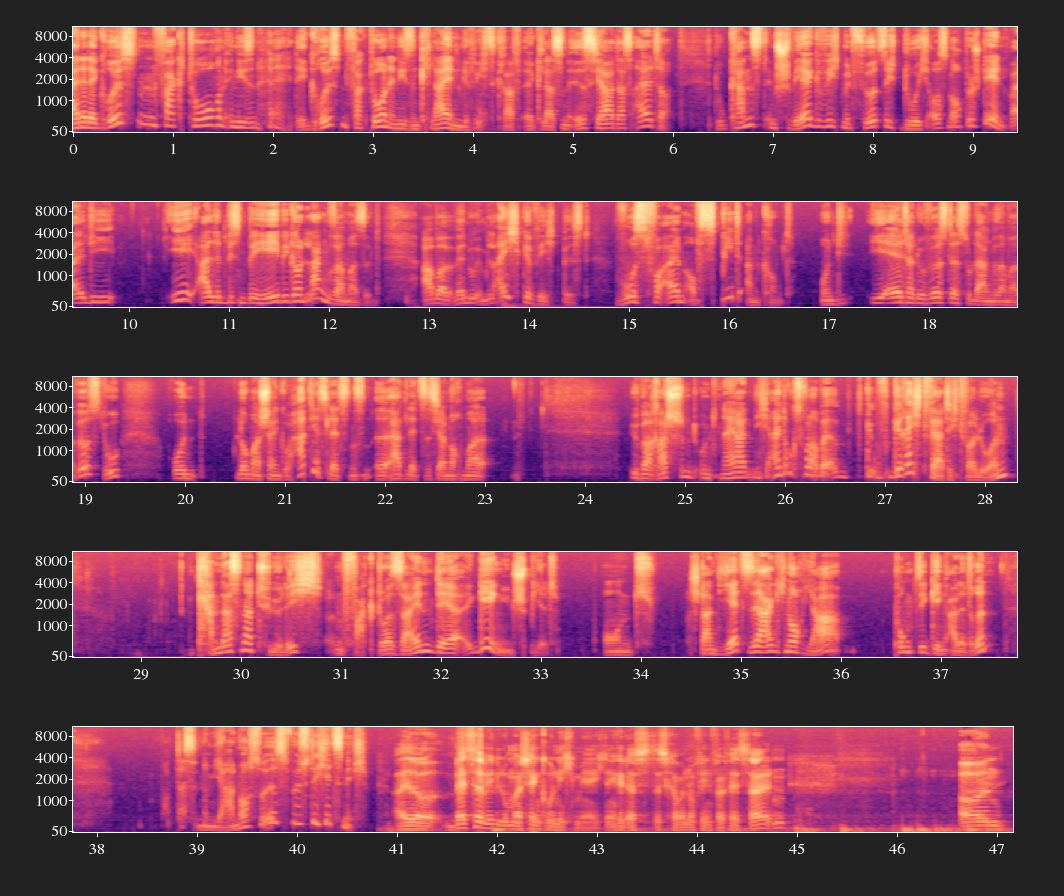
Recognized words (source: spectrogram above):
einer der größten Faktoren in diesen, der größten Faktoren in diesen kleinen Gewichtsklassen äh, ist ja das Alter. Du kannst im Schwergewicht mit 40 durchaus noch bestehen, weil die eh alle ein bisschen behäbiger und langsamer sind. Aber wenn du im Leichtgewicht bist, wo es vor allem auf Speed ankommt, und je älter du wirst, desto langsamer wirst du, und Lomaschenko hat jetzt letztens, äh, hat letztes Jahr nochmal überraschend und, naja, nicht eindrucksvoll, aber gerechtfertigt verloren, kann das natürlich ein Faktor sein, der gegen ihn spielt. Und Stand jetzt sage ich noch, ja, Punktsieg gegen alle drin das in einem Jahr noch so ist, wüsste ich jetzt nicht. Also besser wird Lumaschenko nicht mehr. Ich denke, das, das kann man auf jeden Fall festhalten. Und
